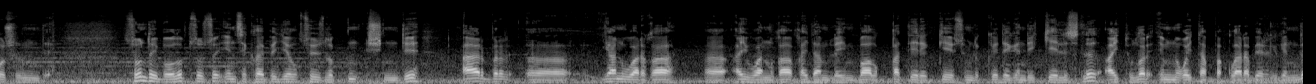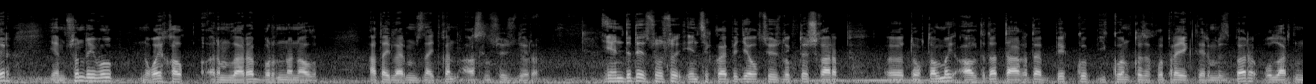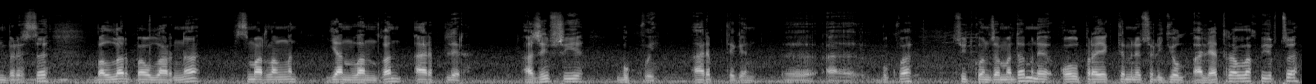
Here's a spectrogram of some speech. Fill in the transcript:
сондай болып сосы энциклопедиялық сөзліктің ішінде әрбір януарға айуанға қайдан білейін балыққа терекке өсімдікке дегендей келісілі айтулар эм ноғай таппақлары берілгендер. Эм сондай болып ноғай халық ырымлары бұрыннан алып атайларымыздың айтқан асыл сөздері. Енді де сосы энциклопедиялық сөзлікті шығарып тоқталмай алдыда тағы да бек көп икон қызықты проекттеріміз бар. Олардың бірісі балалар бауларына сымарланған янланған әріптер. Ожившие буквы әріп деген. Буква сөйткен заманда міне ол проектте міне сол жол алятыр аллах бұйыртса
